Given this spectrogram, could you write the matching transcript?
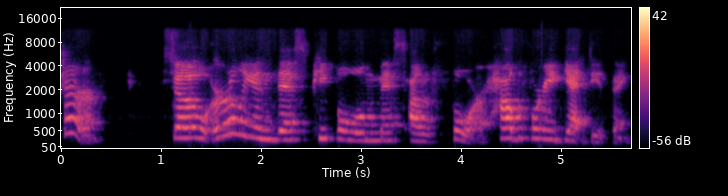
Sure. So early in this, people will miss out of four. How before you get, do you think?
